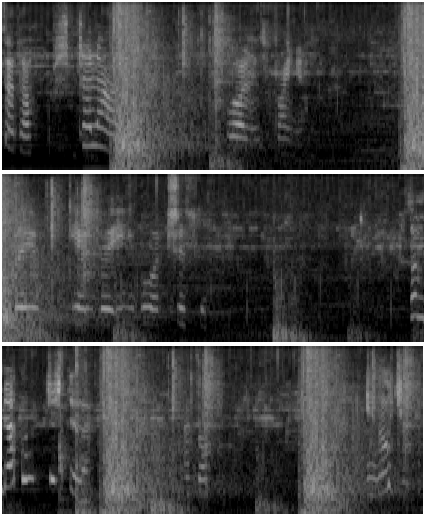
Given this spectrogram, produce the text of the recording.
Co to? Szczelamy. O, ale jest fajnie. Jakby, jakby ich było 300. Zombiaków gdzieś tyle. A co? I ludzi.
